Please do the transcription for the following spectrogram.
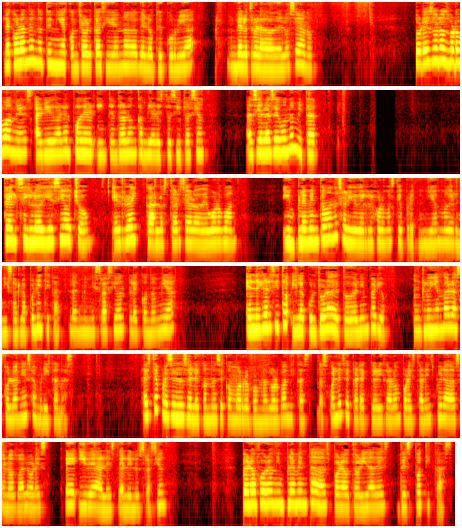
La corona no tenía control casi de nada de lo que ocurría del otro lado del océano. Por eso los Borbones, al llegar al poder, intentaron cambiar esta situación. Hacia la segunda mitad del siglo XVIII, el rey Carlos III de Borbón implementó una serie de reformas que pretendían modernizar la política, la administración, la economía, el ejército y la cultura de todo el imperio, incluyendo a las colonias americanas. A este proceso se le conoce como reformas borbónicas, las cuales se caracterizaron por estar inspiradas en los valores e ideales de la Ilustración pero fueron implementadas por autoridades despóticas.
